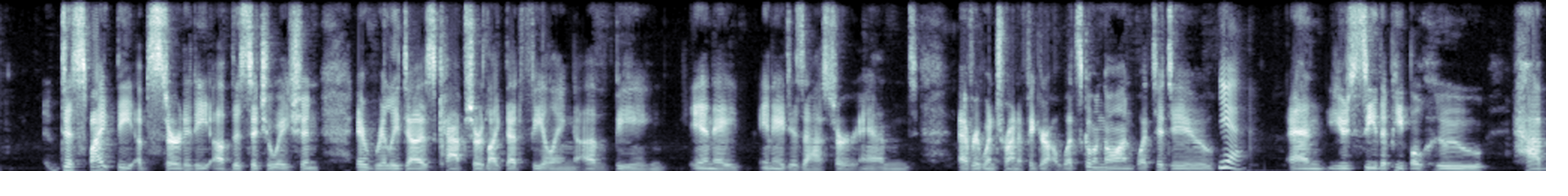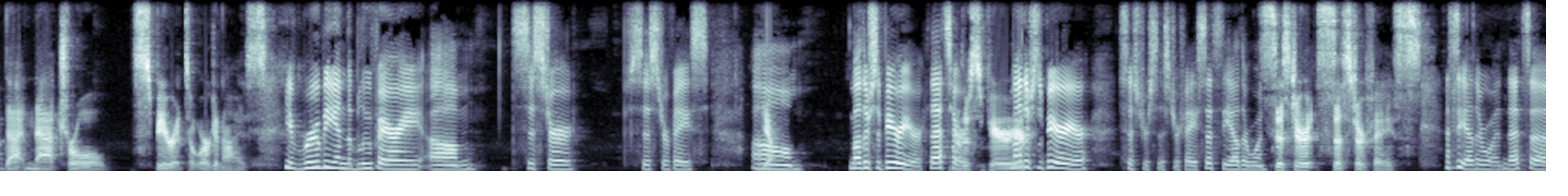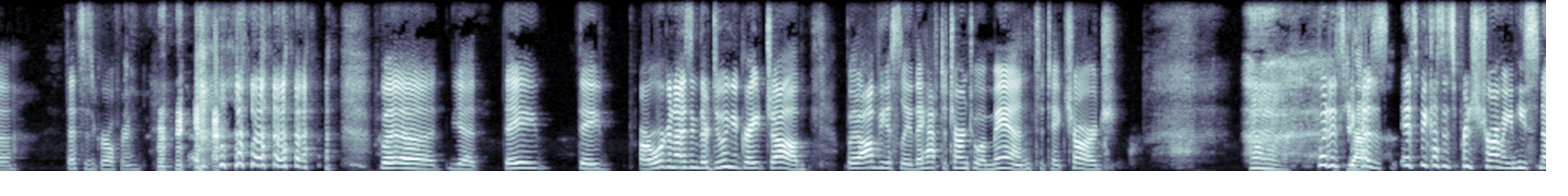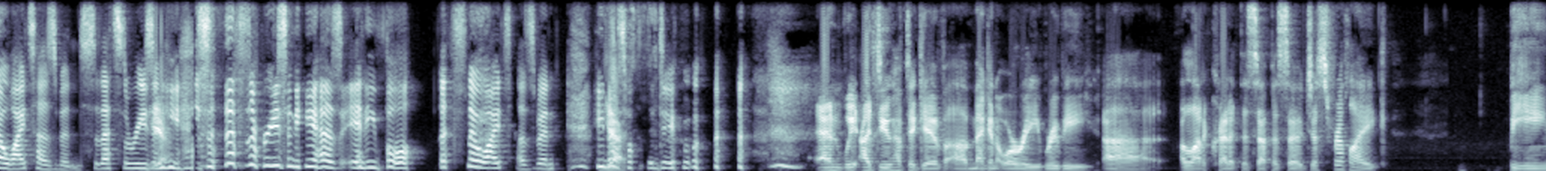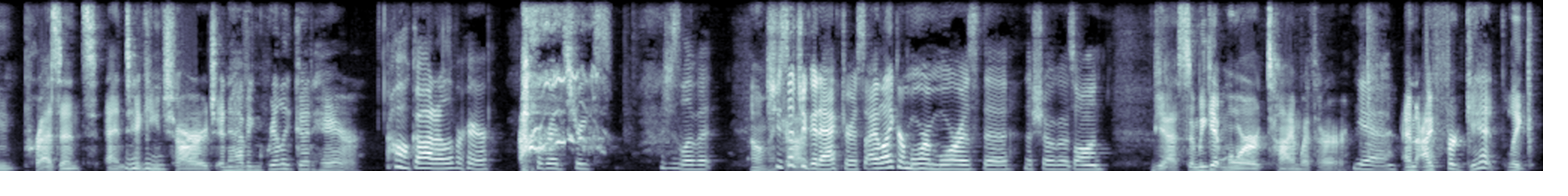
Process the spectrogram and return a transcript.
despite the absurdity of the situation, it really does capture like that feeling of being in a in a disaster and everyone trying to figure out what's going on, what to do, yeah. and you see the people who have that natural spirit to organize. Yeah, Ruby and the Blue Fairy, um, sister, sister face, um, Yeah. Mother Superior. That's her. Mother Superior, Mother Superior, sister, sister face. That's the other one. sister, sister face. That's the other one. That's uh that's his girlfriend. but uh, yeah, they they are organizing. They're doing a great job, but obviously they have to turn to a man to take charge. But it's Yeah. because it's because it's Prince Charming and he's Snow White's husband. So that's the reason Yeah. he has that's the reason he has any pull. That's Snow White's husband. He knows Yes. what to do. and we I do have to give uh, Meghan Ory Ruby uh, a lot of credit this episode just for like being present and taking charge and having really good hair. oh God, I love her hair. The red streaks. I just love it. Oh my She's god! such a good actress. I like her more and more as the the show goes on. Yes, and we get more time with her, Yeah. and I forget like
